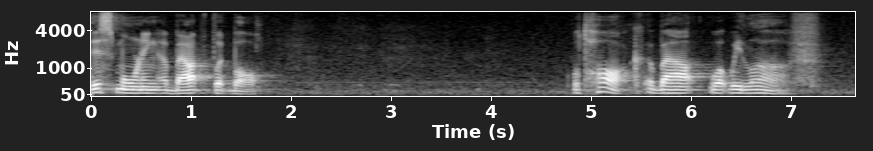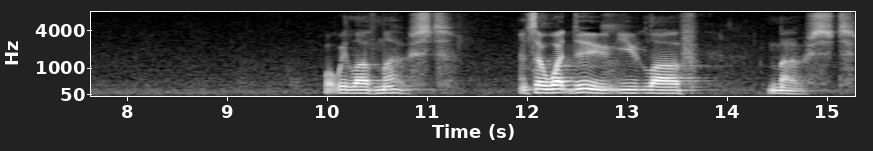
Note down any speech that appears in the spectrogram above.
this morning about football? We'll talk about what we love, what we love most. And so, what do you love most?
